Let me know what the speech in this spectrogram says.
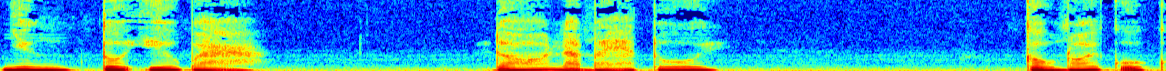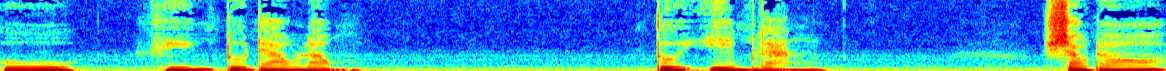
nhưng tôi yêu bà. Đó là mẹ tôi. Câu nói của cô khiến tôi đau lòng. Tôi im lặng. Sau đó,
